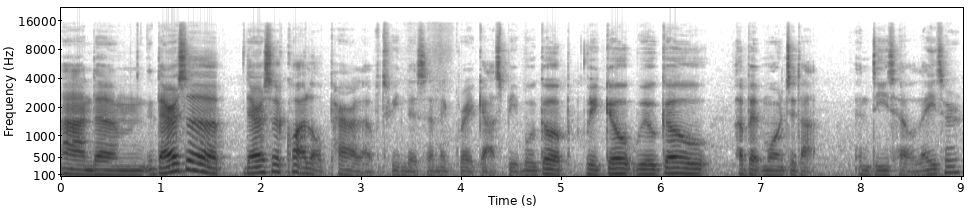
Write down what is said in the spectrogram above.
And um, there's a there's a quite a lot of parallel between this and the Great Gatsby. We'll go we go we'll go a bit more into that in detail later.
